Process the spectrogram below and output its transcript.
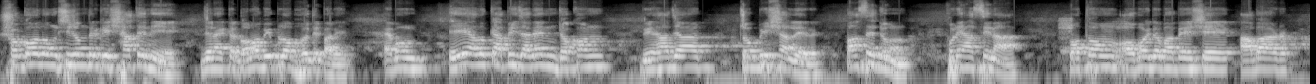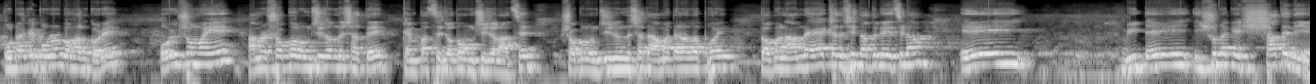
সকল অংশীজনদেরকে সাথে নিয়ে যেন একটা গণবিপ্লব হতে পারে। এবং এই আলোকে আপনি জানেন, যখন দুই হাজার চব্বিশ সালের পাঁচে জুন খুনি হাসিনা প্রথম অবৈধভাবে এসে আবার কোটাকে পুনর্বহাল করে, ওই সময়ে আমরা সকল অংশীজনদের সাথে, ক্যাম্পাসে যত অংশীজন আছে, সকল অংশীজনদের সাথে আমাদের আলাপ হয়। তখন আমরা একসাথে সিদ্ধান্ত নিয়েছিলাম, এই এই ইস্যুটাকে সাথে নিয়ে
